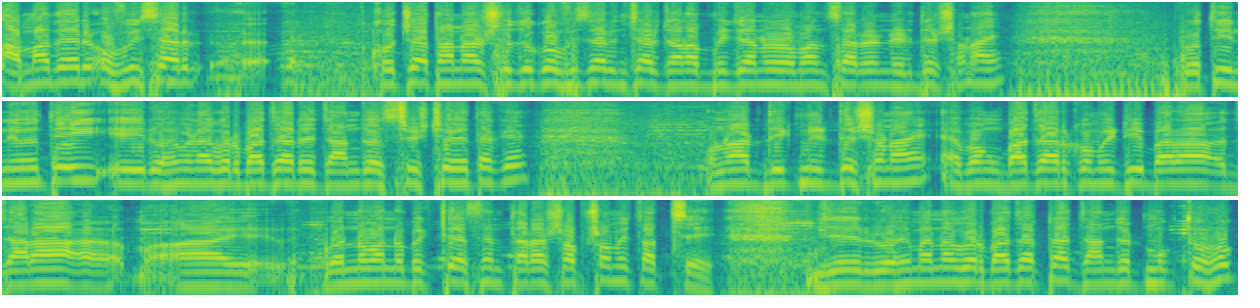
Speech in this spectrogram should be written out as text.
আমাদের অফিসার কচুয়া থানার সুযোগ অফিসার ইনচার্জ জনাব মিজানুর রহমান স্যারের নির্দেশনায় প্রতিনিয়তই এই রহিমনগর বাজারে যানজট সৃষ্টি হয়ে থাকে। ওনার দিক নির্দেশনায় এবং বাজার কমিটি বা যারা গণ্যমান্য ব্যক্তি আছেন, তারা সবসময় চাচ্ছে যে রহিমানগর বাজারটা যানজট মুক্ত হোক।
